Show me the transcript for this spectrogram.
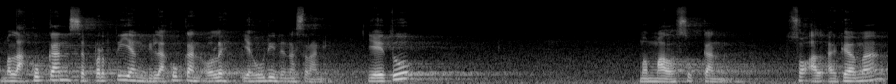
melakukan seperti yang dilakukan oleh Yahudi dan Nasrani yaitu memalsukan soal agama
